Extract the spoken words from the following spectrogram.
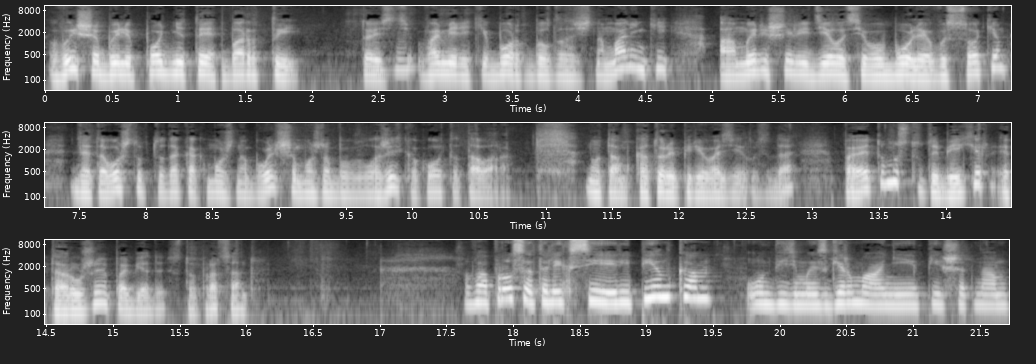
Выше были подняты борты, то есть угу. в Америке борт был достаточно маленький, а мы решили делать его более высоким для того, чтобы туда как можно больше можно было вложить какого-то товара, ну там, который перевозился, да. Поэтому Студебекер – это оружие победы, сто процентов. Вопрос от Алексея Репенко. Он, видимо, из Германии пишет нам.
